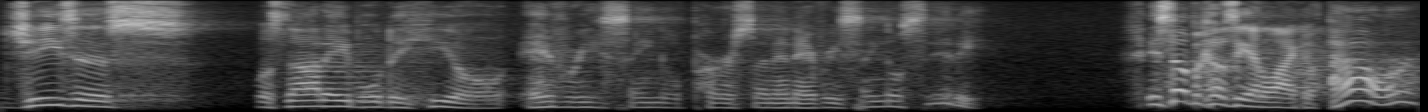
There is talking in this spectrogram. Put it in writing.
Jesus was not able to heal every single person in every single city. It's not because he had a lack of power.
